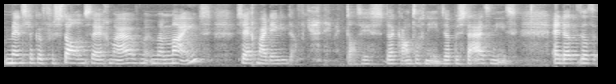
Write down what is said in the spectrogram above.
menselijke verstand, zeg maar, of mijn mind, zeg maar, denk ik dan van, ja, nee, maar dat is, dat kan toch niet, dat bestaat niet. En dat, dat,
